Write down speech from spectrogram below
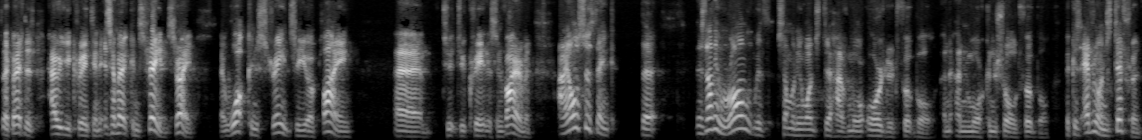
So the question is, how are you creating it? It's about constraints, right? And what constraints are you applying um, to, to create this environment? I also think that there's nothing wrong with someone who wants to have more ordered football and, and more controlled football because everyone's different.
